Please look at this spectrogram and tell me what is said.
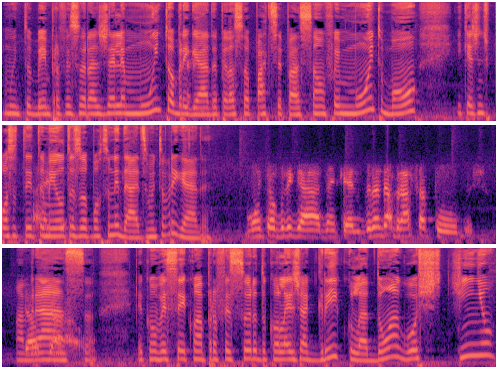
Muito bem, professora Agélia, muito obrigada pela sua participação, foi muito bom e que a gente possa ter também outras oportunidades. Muito obrigada. Muito obrigada, Kelly. Grande abraço a todos. Um abraço. Tchau, tchau. Eu conversei com a professora do Colégio Agrícola, Dom Agostinho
